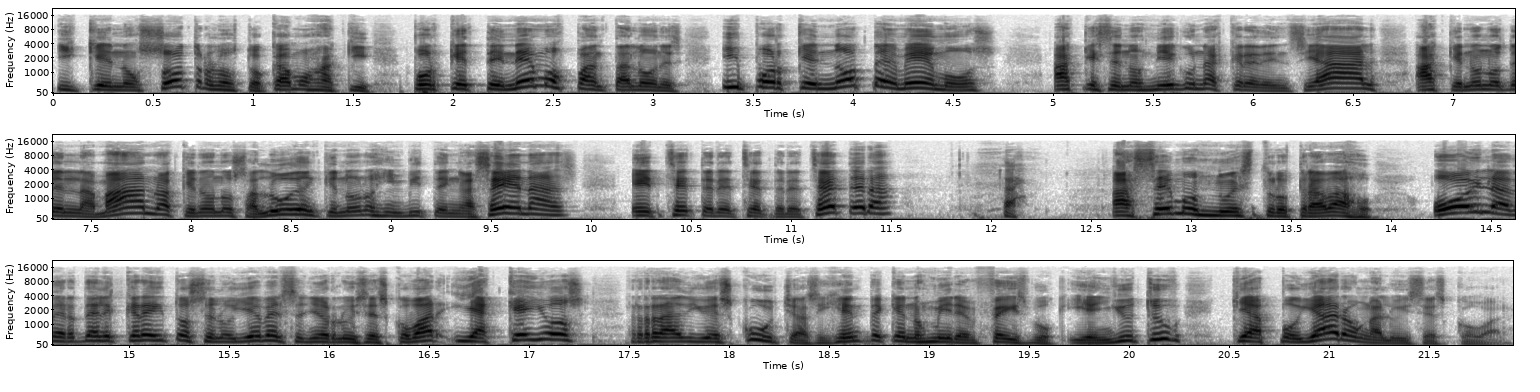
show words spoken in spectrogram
y que nosotros los tocamos aquí porque tenemos pantalones y porque no tememos a que se nos niegue una credencial, a que no nos den la mano, a que no nos saluden, que no nos inviten a cenas, etcétera, etcétera, etcétera. Hacemos nuestro trabajo. Hoy la verdad el crédito se lo lleva el señor Luis Escobar y aquellos radioescuchas y gente que nos mira en Facebook y en YouTube que apoyaron a Luis Escobar.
